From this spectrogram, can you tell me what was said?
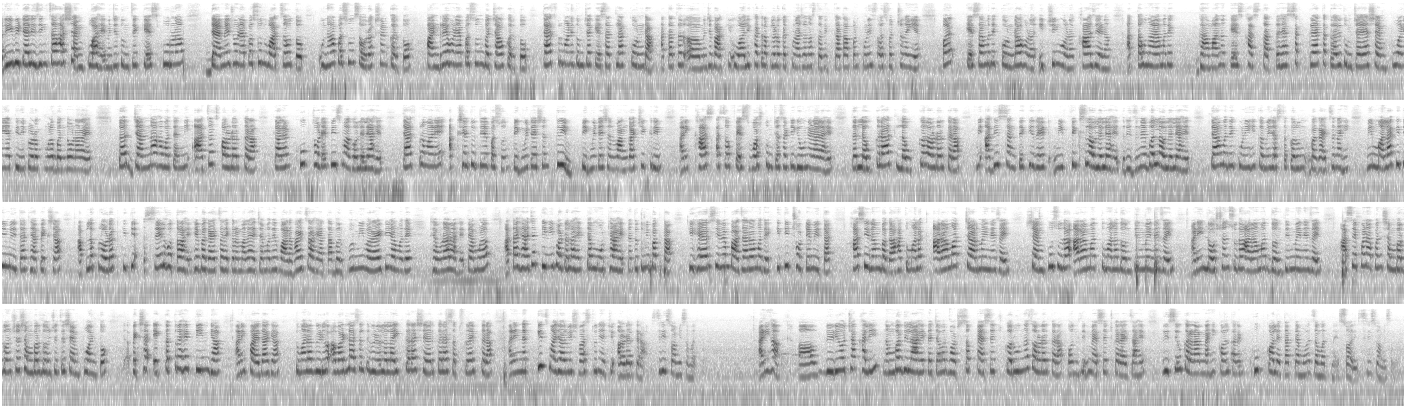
रिव्हिटॅलिझिंगचा हा शॅम्पू आहे. म्हणजे तुमचे केस पूर्ण डॅमेज होण्यापासून वाचवतो. उन्हापासून संरक्षण करतो. पांढरे होण्यापासून बचाव करतो. त्याचप्रमाणे तुमच्या केसातला कोंडा आता तर म्हणजे बाकी उवालिखा तर आपल्या डोक्यात कुणाच्या नसतात इतका आता आपण कुणीच अस्वच्छ नाही आहे पण केसामध्ये कोंडा होणं इचिंग होणं खाज येणं आत्ता उन्हाळ्यामध्ये घामानं केस खासतात तर ह्या सगळ्या तक्रारी तुमच्या या शॅम्पू आणि या तिन्ही प्रोडक्टमुळे बंद होणार आहेत. तर ज्यांना हवं त्यांनी आजच ऑर्डर करा कारण खूप थोडे पीस मागवलेले आहेत. त्याचप्रमाणे अक्षय तृतीयेपासून पिगमिटेशन क्रीम पिगमिटेशन वांगाची क्रीम आणि खास असं फेस वॉश तुमच्यासाठी घेऊन येणार आहे. तर लवकरात लवकर ऑर्डर करा. मी आधीच सांगते की रेट मी फिक्स लावलेले आहेत रिझनेबल लावलेले आहेत. त्यामध्ये कुणीही कमी जास्त करून बघायचं नाही. मी मला किती मिळतात ह्यापेक्षा आपलं प्रोडक्ट किती सेल होतं आहे हे बघायचं आहे. कारण मला ह्याच्यामध्ये वाढवायचं आहे. आता भरपूर मी व्हरायटी यामध्ये ठेवणार आहे. त्यामुळं आता ह्या ज्या तिन्ही बॉटल आहेत त्या मोठ्या आहेत. नंतर तुम्ही बघता की हेअर सिरम बाजारामध्ये किती छोटे मिळतात. हा सिरम बघा हा तुम्हाला आरामात चार महिने जाईल. शॅम्पूसुद्धा आरामात तुम्हाला दोन तीन महिने जाईल. आणि लोशनसुद्धा आरामात दोन तीन महिने जाईल. असे पण आपण शंभर दोनशे शंभर दोनशेचे शॅम्पू आणतो. पेक्षा एकत्र हे तीन घ्या आणि फायदा घ्या. तुम्हाला व्हिडिओ आवडला असेल तर व्हिडिओला लाईक करा शेअर करा सबस्क्राईब करा आणि नक्कीच माझ्यावर विश्वास ठेवून याची ऑर्डर करा. श्री स्वामी समर्थ. आणि हां व्हिडिओच्या खाली नंबर दिला आहे. त्याच्यावर व्हॉट्सअप मेसेज करूनच ऑर्डर करा. ओनली मेसेज करायचा आहे. रिसीव करणार नाही कॉल कारण खूप कॉल येतात त्यामुळे जमत नाही. सॉरी श्री स्वामी समर्थ.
